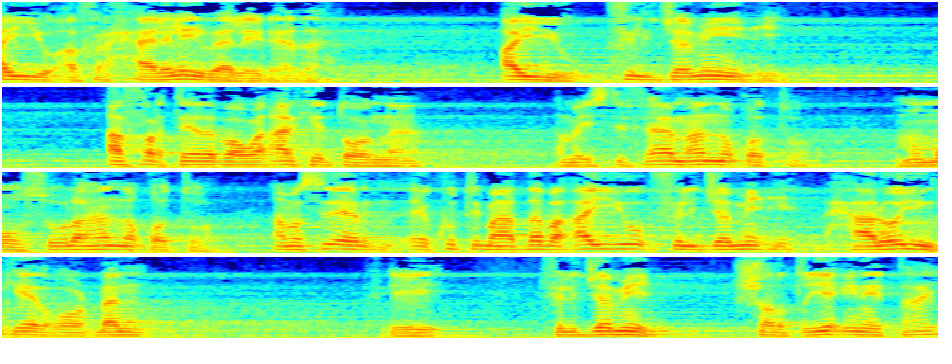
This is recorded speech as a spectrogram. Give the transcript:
ayu afar xaalaley baa la yidhaahdaa. Ayu fi ljamiici afarteedaba waan arki doonnaa ama istifhaam ha noqoto ama mawsuulo ha noqoto ama sidee ku timaadaba ayu fi ljamiici xaalooyinkeeda oo dhan. Fi ljamiic shardiye inay tahay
